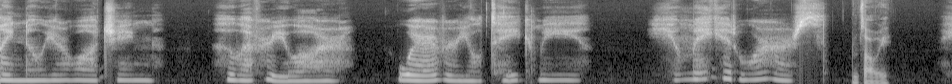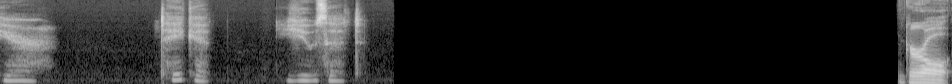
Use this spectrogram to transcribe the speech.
I know you're watching. Whoever you are, wherever you'll take me, you make it worse. I'm sorry. Here, take it. Use it. Girl,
